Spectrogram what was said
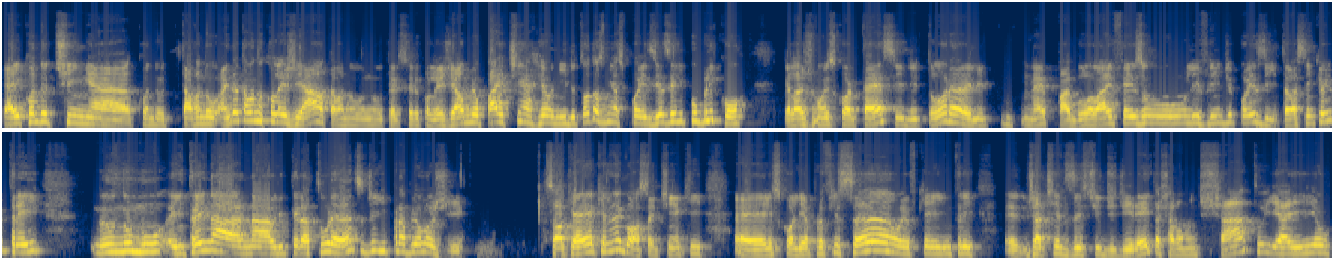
e aí, quando eu tinha, quando estava no, ainda estava no colegial, estava no, no, terceiro colegial, meu pai tinha reunido todas as minhas poesias e ele publicou pela João Cortés, editora, ele né, pagou lá e fez um livrinho de poesia. Então, assim que eu entrei no, no entrei na, na literatura antes de ir para a biologia. Só que é aquele negócio, aí tinha que é, escolher a profissão, eu fiquei entre. É, já tinha desistido de direito, achava muito chato, e aí eu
